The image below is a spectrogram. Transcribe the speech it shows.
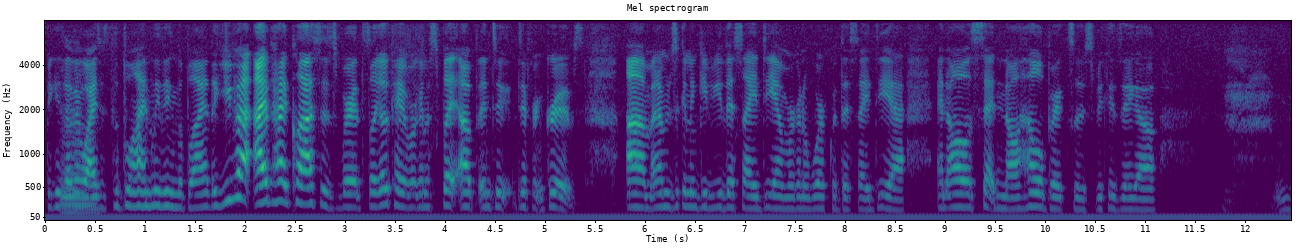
because Mm. otherwise it's the blind leading the blind. Like you've had, I've had classes where it's like, okay, we're gonna split up into different groups, um, and I'm just gonna give you this idea, and we're gonna work with this idea, and all of a sudden all hell breaks loose because they go, "Mm,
